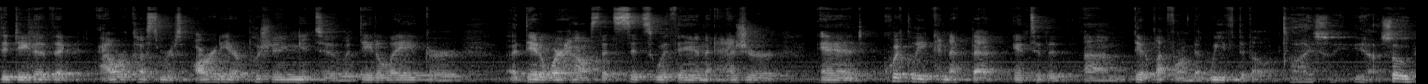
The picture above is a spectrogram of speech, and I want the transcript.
the data that our customers already are pushing into a data lake or a data warehouse that sits within Azure and quickly connect that into the um, data platform that we've developed. I see. Yeah. So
